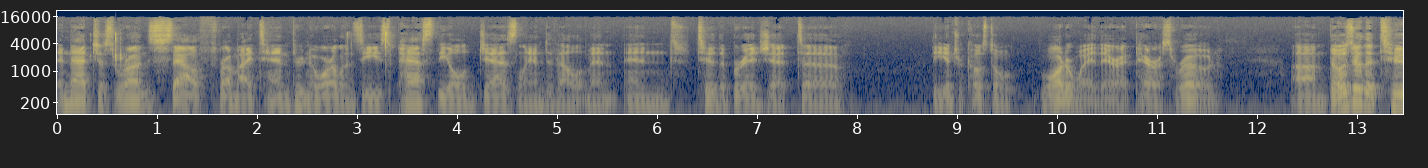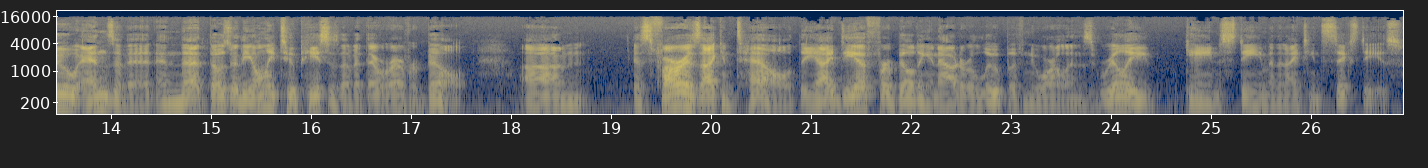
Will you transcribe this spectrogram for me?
and that just runs south from I ten through New Orleans east, past the old Jazzland development, and to the bridge at uh, the Intracoastal Waterway there at Paris Road. Um, those are the two ends of it, and that those are the only two pieces of it that were ever built. Um, as far as I can tell, the idea for building an outer loop of New Orleans really gained steam in the 1960s.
